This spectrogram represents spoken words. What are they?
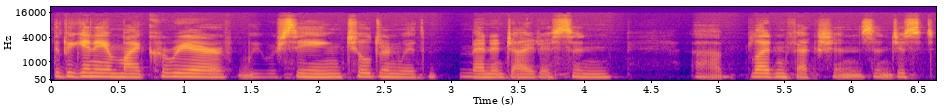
the beginning of my career, we were seeing children with meningitis and uh, blood infections and just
